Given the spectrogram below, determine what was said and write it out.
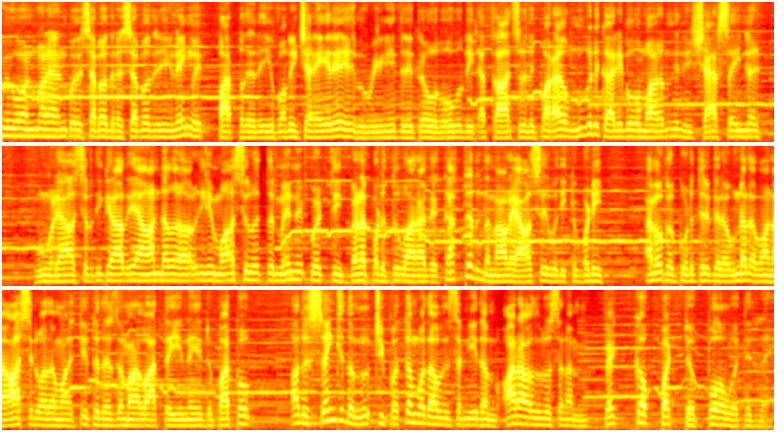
விவான்மான சகோதர சகோதரிகளை உங்களை பார்ப்பதை வகைச்சனைகளே இருக்கிற ஒரு ஓதி ஆசிர்வதிப்பார உங்களுக்கு அறிமுகமானது ஷேர் செய்யுங்கள். உங்களை ஆசிர்வதிக்கிறாரே. ஆண்டவர் அவர்களையும் ஆசீர்வத்தை மேன்மைப்படுத்தி பலப்படுத்துவாராக. கர்த்தர் இந்த நாளை ஆசீர்வதிக்கும்படி நமக்கு கொடுத்திருக்கிற உன்னதமான ஆசீர்வாதமான தீர்க்கதரிசனமான வார்த்தை என்ன என்று பார்ப்போம். அது சங்கீதம் நூற்றி பத்தொன்பதாவது சங்கீதம் ஆறாவது வசனம் வெட்கப்பட்டு போவதில்லை.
